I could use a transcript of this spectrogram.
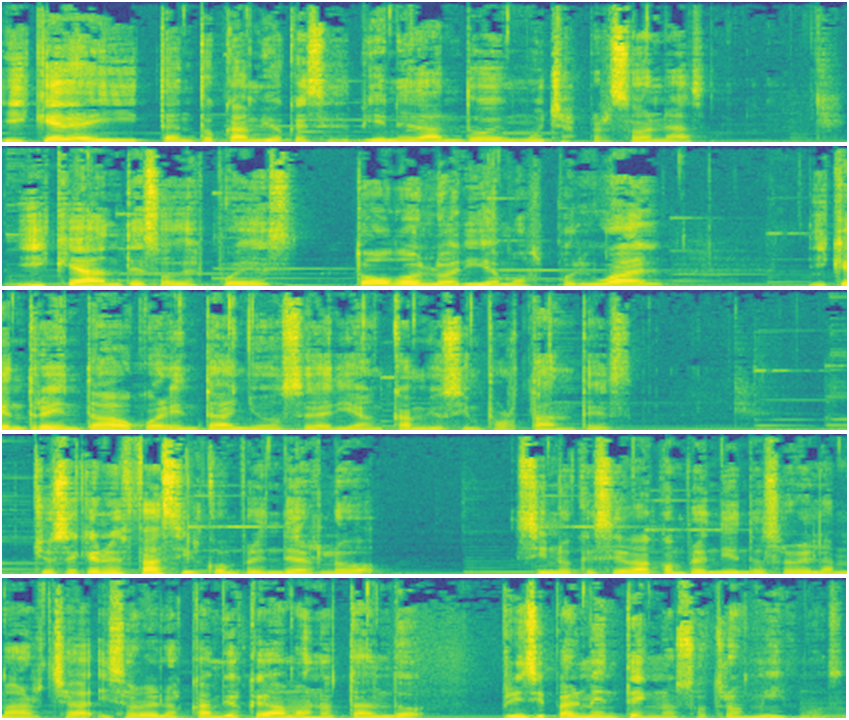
y que de ahí tanto cambio que se viene dando en muchas personas y que antes o después todos lo haríamos por igual y que en 30 o 40 años se darían cambios importantes. Yo sé que no es fácil comprenderlo, sino que se va comprendiendo sobre la marcha y sobre los cambios que vamos notando principalmente en nosotros mismos.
